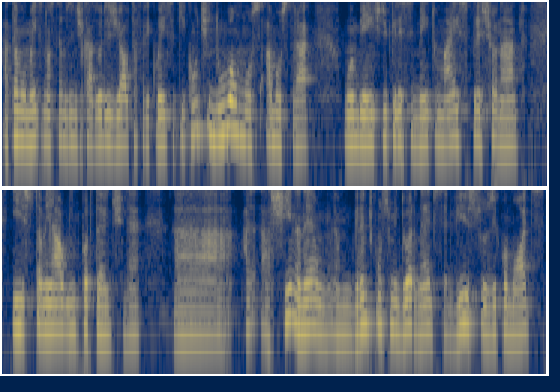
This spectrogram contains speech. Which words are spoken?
até o momento nós temos indicadores de alta frequência que continuam a mostrar um ambiente de crescimento mais pressionado e isso também é algo importante, né? A, a, China né, um, é um grande consumidor né, de serviços e commodities,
